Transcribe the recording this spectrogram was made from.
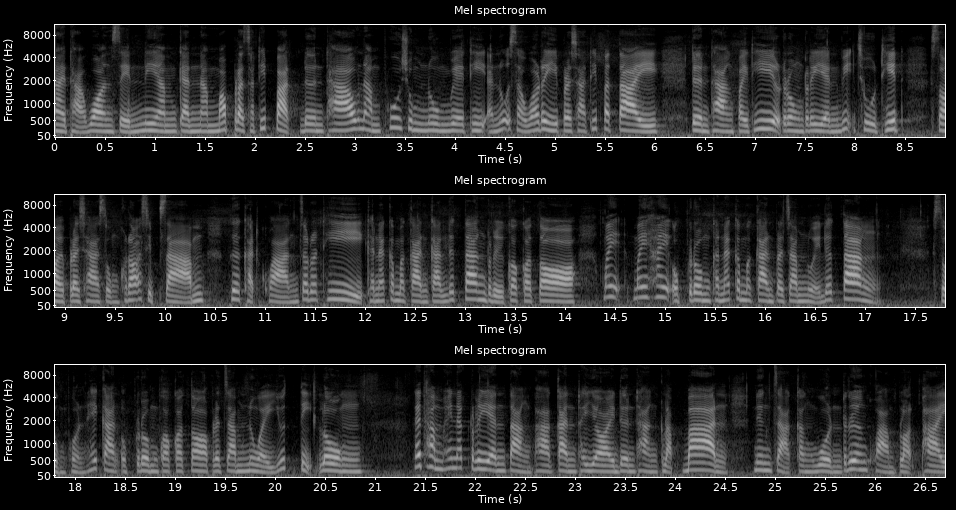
นายถาวรเสนเนียมแกนนำม็อบประชาธิปัตย์เดินเท้านำผู้ชุมนุมเวทีอนุสาวรีย์ประชาธิปไตย เดินทางไปที่โรงเรียนวิชูทิศซอยประชาสงเคราะห์ 13 เพื่อขัดขวางเจ้าหน้าที่ คณะกรรมการการเลือกตั้งหรือกกตไม่ไม่ให้อบรมคณะกรรมการประจำหน่วยเลือกตั้ง ส่งผลให้การอบรมกกตประจำหน่วยยุติลงและทำให้นักเรียนต่างพากันทยอยเดินทางกลับบ้าน เนื่องจากกังวลเรื่องความปลอดภัย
